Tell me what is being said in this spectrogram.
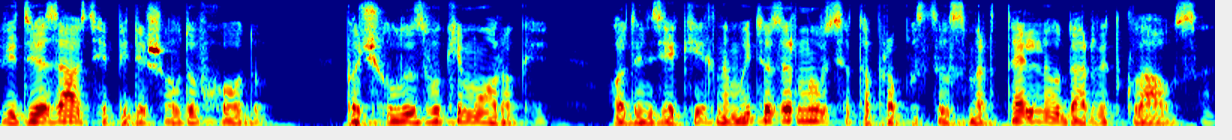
відв'язався і підійшов до входу. Почули звуки мороки, один з яких на мить озирнувся та пропустив смертельний удар від Клауса.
